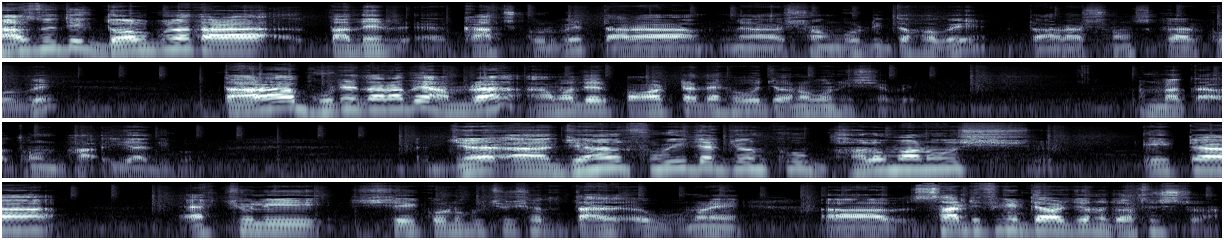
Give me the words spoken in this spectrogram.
রাজনৈতিক দলগুলো তারা তাদের কাজ করবে, তারা সংগঠিত হবে, তারা সংস্কার করবে। তারা ভোটে দাঁড়াবে, আমরা আমাদের পাওয়ারটা দেখাবো জনগণ হিসেবে। আমরা তখন ইয়া দিব। জে- আহ, জেনারেল ফরিদ একজন খুব ভালো মানুষ। এটা অ্যাকচুয়ালি সে কোনো কিছুর সাথে তার মানে সার্টিফিকেট দেওয়ার জন্য যথেষ্ট না।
